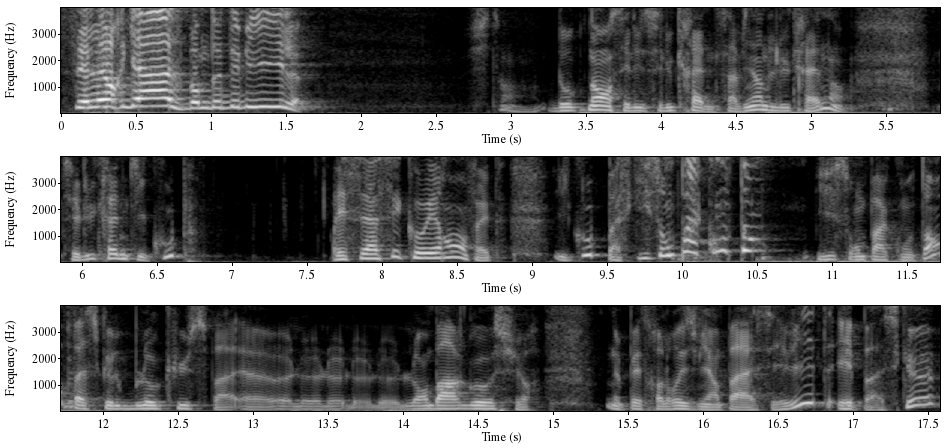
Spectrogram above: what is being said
C'est leur gaz, bande de débiles Donc non, c'est l'Ukraine, ça vient de l'Ukraine, c'est l'Ukraine qui coupe, et c'est assez cohérent en fait. Ils coupent parce qu'ils sont pas contents. Ils sont pas contents parce que le blocus, euh, l'embargo sur le pétrole russe vient pas assez vite, et parce que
